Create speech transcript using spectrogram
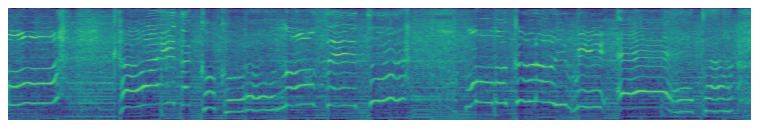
乾いた心を乗せてモノクロに見えた。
